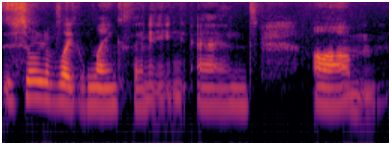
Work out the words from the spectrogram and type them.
the sort of like lengthening and um,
